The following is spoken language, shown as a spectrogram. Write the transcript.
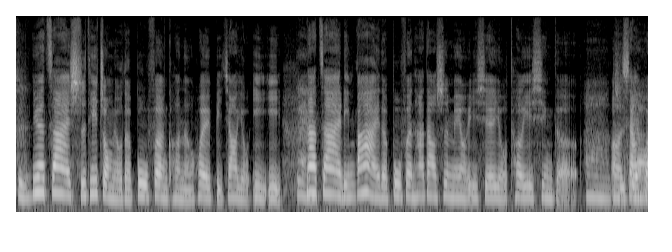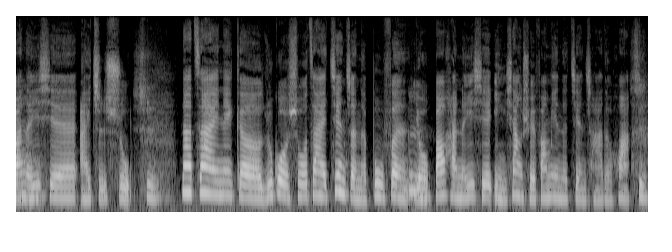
是，因为在实体肿瘤的部分可能会比较有意义。对。那在淋巴癌的部分，它倒是没有一些有特异性的啊呃相关的一些癌指数。是。那在那个如果说在健诊的部分嗯。有包含了一些影像学方面的检查的话，是。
